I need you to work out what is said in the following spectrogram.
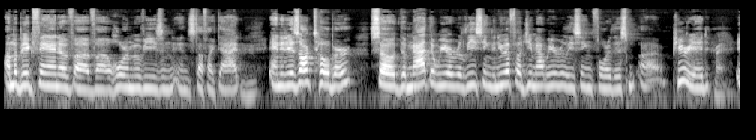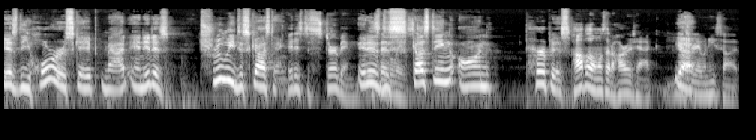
i'm a big fan of, of uh, horror movies and, and stuff like that and it is october so the mat that we are releasing the new flg mat we are releasing for this uh, period Right. is the horror escape mat and it is truly disgusting It is disturbing. It is to is say the least. disgusting on purpose Pablo almost had a heart attack Yeah. yesterday when he saw it.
